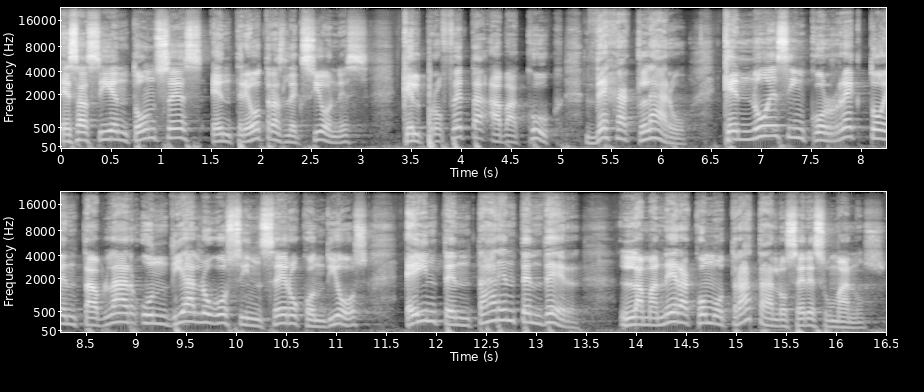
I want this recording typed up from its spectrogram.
Es así entonces, entre otras lecciones, que el profeta Habacuc deja claro que no es incorrecto entablar un diálogo sincero con Dios e intentar entender la manera como trata a los seres humanos.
